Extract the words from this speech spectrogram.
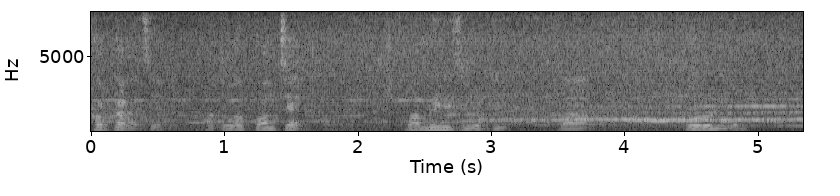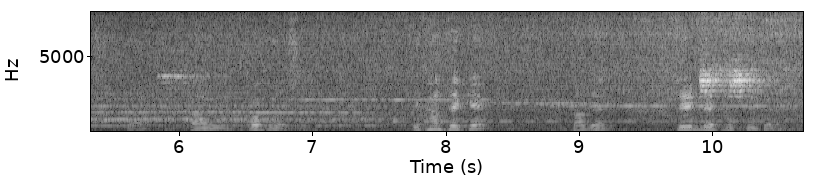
সরকার আছে, অথবা পঞ্চায়েত বা মিউনিসিপ্যালিটি বা পৌর নিগম বা টাউন কর্পোরেশন এখান থেকে তাদের ট্রেড লাইসেন্স লাগবে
